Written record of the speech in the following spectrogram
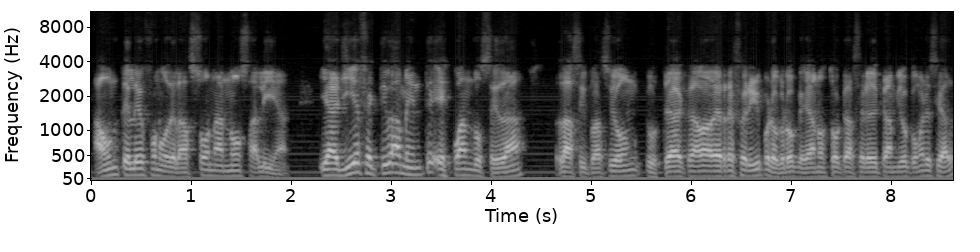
a un teléfono de la zona no salían. Y allí efectivamente es cuando se da la situación que usted acaba de referir, pero creo que ya nos toca hacer el cambio comercial.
